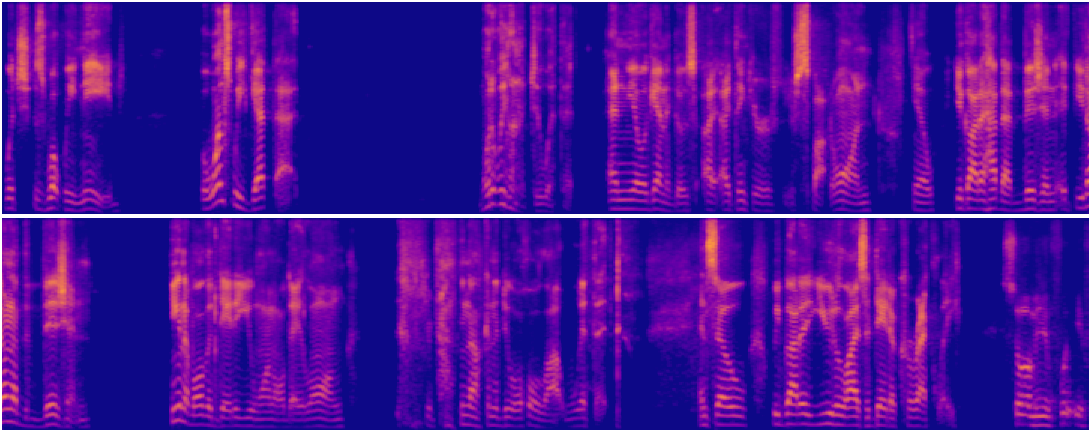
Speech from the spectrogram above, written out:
which is what we need. But once we get that, what are we going to do with it? And you know, again, it goes. I, I think you're you're spot on. You know, you got to have that vision. If you don't have the vision, you can have all the data you want all day long. You're probably not going to do a whole lot with it. And so we've got to utilize the data correctly. So, I mean, if we, if,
